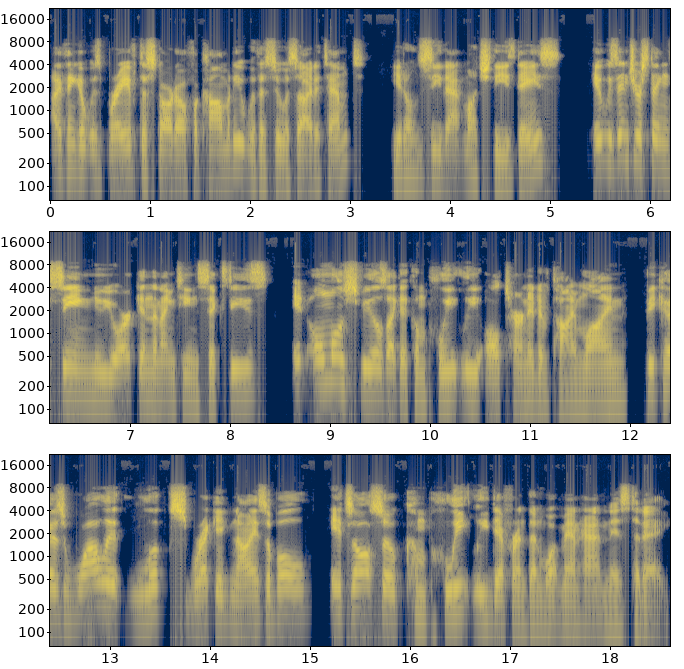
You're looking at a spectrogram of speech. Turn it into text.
I think it was brave to start off a comedy with a suicide attempt. You don't see that much these days. It was interesting seeing New York in the 1960s. It almost feels like a completely alternative timeline because while it looks recognizable, it's also completely different than what Manhattan is today.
